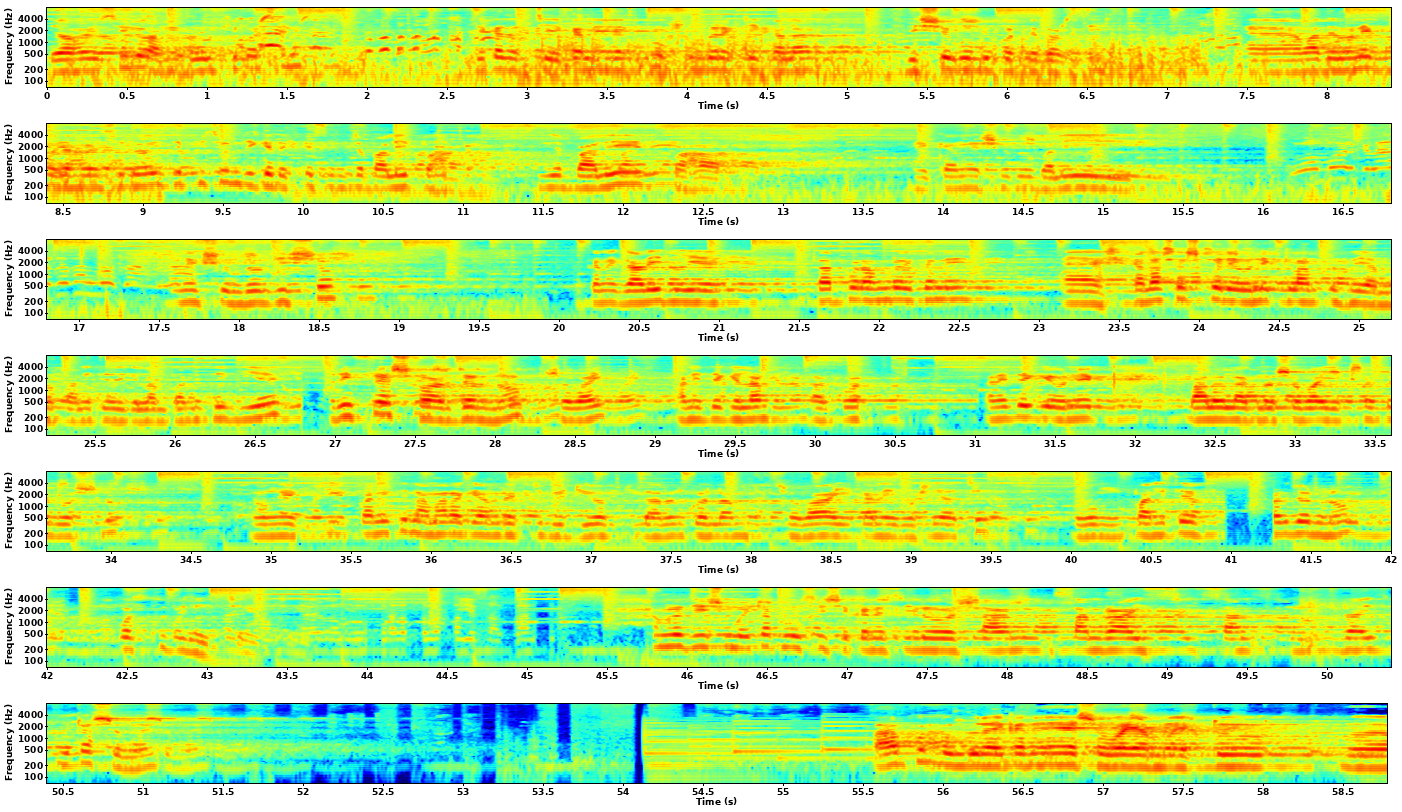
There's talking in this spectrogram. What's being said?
দেওয়া হয়েছিল, আমি গোল কিপার ছিলাম। দেখা যাচ্ছে এখানে খুব সুন্দর একটি খেলা দৃশ্য উপভোগ করতে পারছি। আমাদের অনেক মজা হয়েছিল। এই যে পিছন দিকে দেখতেছি এটা বালির পাহাড়। যে বালির পাহাড়, এখানে শুধু বালি। অনেক সুন্দর দৃশ্য। এখানে গাড়ি নিয়ে তারপর আমরা এখানে খেলা শেষ করে অনেক ক্লান্ত হয়ে আমরা পানিতে গেলাম। পানিতে গিয়ে রিফ্রেশ হওয়ার জন্য সবাই পানিতে গেলাম। তারপর পানিতে গিয়ে অনেক ভালো লাগল, সবাই একসাথে বসল। এবং একটি পানিতে নামার আগে আমরা একটি ভিডিও ধারণ করলাম। সবাই এখানে বসে আছে এবং পানিতে জন্য প্রস্তুতি নিচ্ছে। আমরা যে সময়টা পড়েছি সেখানে ছিল সান সানরাইজ সানরাইজ ওটার সময়। তারপর বন্ধুরা এখানে সবাই আমরা একটু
